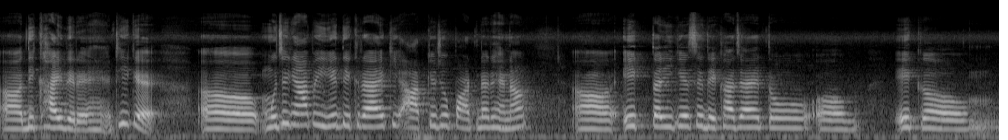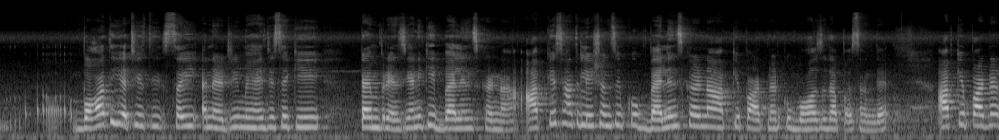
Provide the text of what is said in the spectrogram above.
आ, दिखाई दे रहे हैं ठीक है? आ, मुझे यहाँ पे ये दिख रहा है कि आपके जो पार्टनर है ना आ, एक तरीके से देखा जाए तो आ, एक आ, बहुत ही अच्छी सही एनर्जी में है जैसे कि टेम्परेंस यानी कि बैलेंस करना। आपके साथ रिलेशनशिप को बैलेंस करना आपके पार्टनर को बहुत ज़्यादा पसंद है। आपके पार्टनर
